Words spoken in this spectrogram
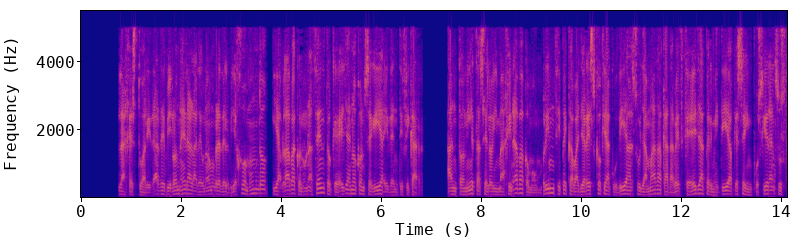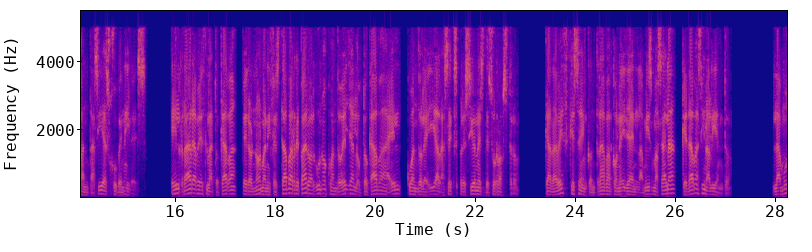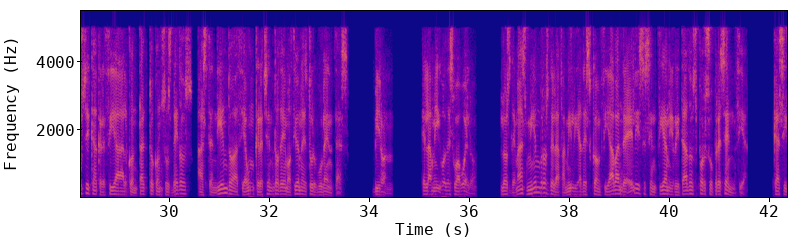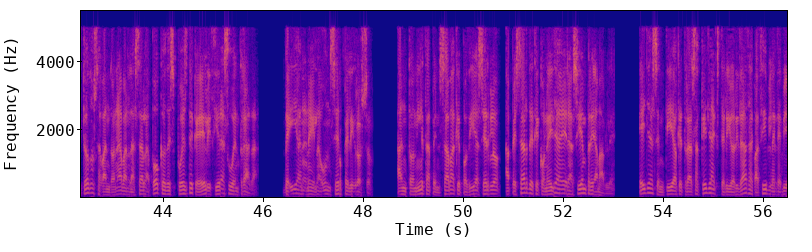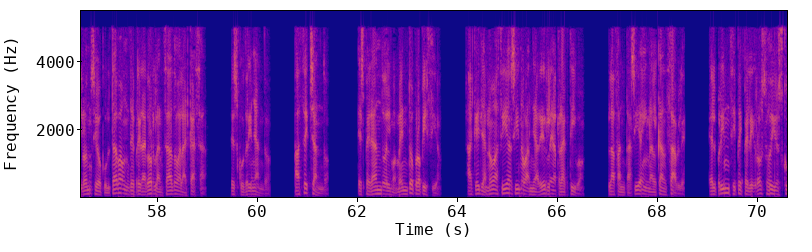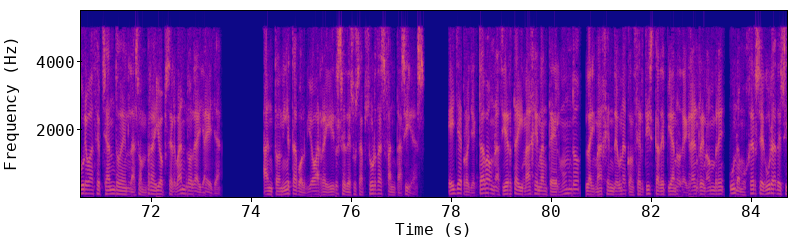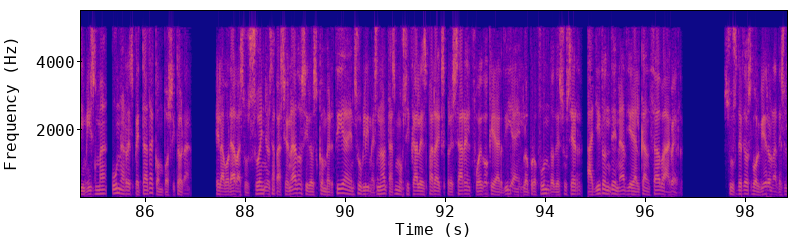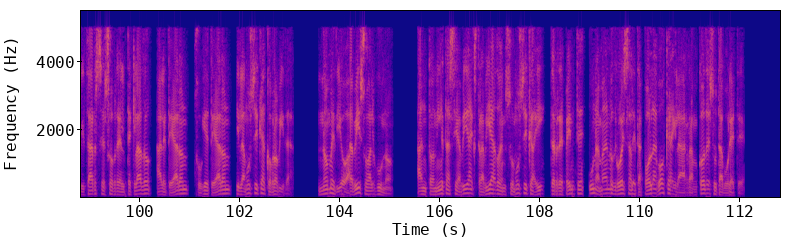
La gestualidad de Virón era la de un hombre del viejo mundo, y hablaba con un acento que ella no conseguía identificar. Antonieta se lo imaginaba como un príncipe caballeresco que acudía a su llamada cada vez que ella permitía que se impusieran sus fantasías juveniles. Él rara vez la tocaba, pero no manifestaba reparo alguno cuando ella lo tocaba a él, cuando leía las expresiones de su rostro. Cada vez que se encontraba con ella en la misma sala, quedaba sin aliento. La música crecía al contacto con sus dedos, ascendiendo hacia un crescendo de emociones turbulentas. Virón. El amigo de su abuelo. Los demás miembros de la familia desconfiaban de él y se sentían irritados por su presencia. Casi todos abandonaban la sala poco después de que él hiciera su entrada. Veían en él a un ser peligroso. Antonieta pensaba que podía serlo, a pesar de que con ella era siempre amable. Ella sentía que tras aquella exterioridad apacible de Virón se ocultaba un depredador lanzado a la caza. Escudriñando. acechando. Esperando el momento propicio. Aquella no hacía sino añadirle atractivo. La fantasía inalcanzable. El príncipe peligroso y oscuro acechando en la sombra y observándola y a ella. Antonieta volvió a reírse de sus absurdas fantasías. Ella proyectaba una cierta imagen ante el mundo, la imagen de una concertista de piano de gran renombre, una mujer segura de sí misma, una respetada compositora. Elaboraba sus sueños apasionados y los convertía en sublimes notas musicales para expresar el fuego que ardía en lo profundo de su ser, allí donde nadie alcanzaba a ver. Sus dedos volvieron a deslizarse sobre el teclado, aletearon, juguetearon, y la música cobró vida. No me dio aviso alguno. Antonieta se había extraviado en su música y, de repente, una mano gruesa le tapó la boca y la arrancó de su taburete.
